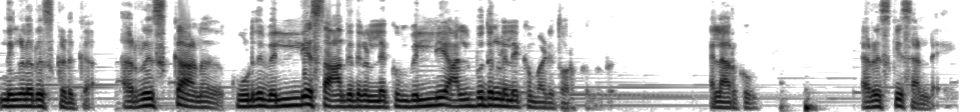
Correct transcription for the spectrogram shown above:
നിങ്ങൾ റിസ്ക് എടുക്കുക. റിസ്ക് ആണ് കൂടുതൽ വലിയ സാധ്യതകളിലേക്കും വലിയ അത്ഭുതങ്ങളിലേക്കും വഴി തുറക്കുന്നത്. എല്ലാവർക്കും റിസ്കി സൺഡേ.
